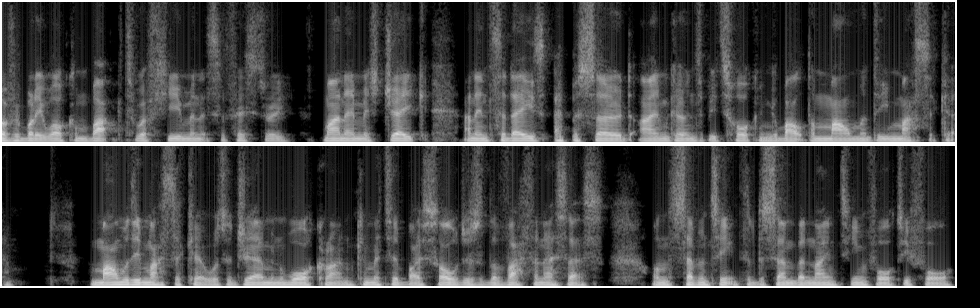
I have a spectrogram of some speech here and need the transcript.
everybody. Welcome back to a few minutes of history. My name is Jake, and in today's episode, I'm going to be talking about the Malmedy Massacre. The Malmedy Massacre was a German war crime committed by soldiers of the Waffen SS on the 17th of December 1944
